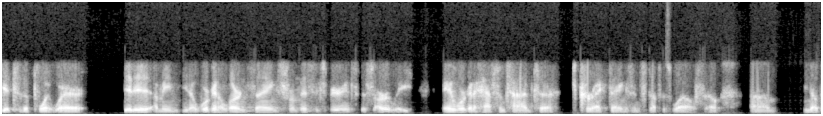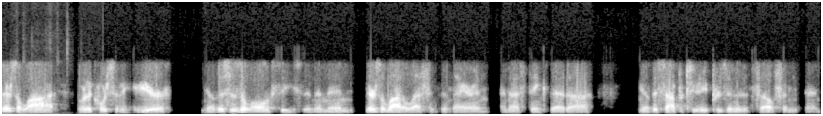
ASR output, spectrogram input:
get to the point where it is. I mean, you know, we're going to learn things from this experience this early, and we're going to have some time to correct things and stuff as well. So, um, you know, there's a lot over the course of a year, you know, this is a long season, and then there's a lot of lessons in there, and and I think that uh, you know this opportunity presented itself, and, and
